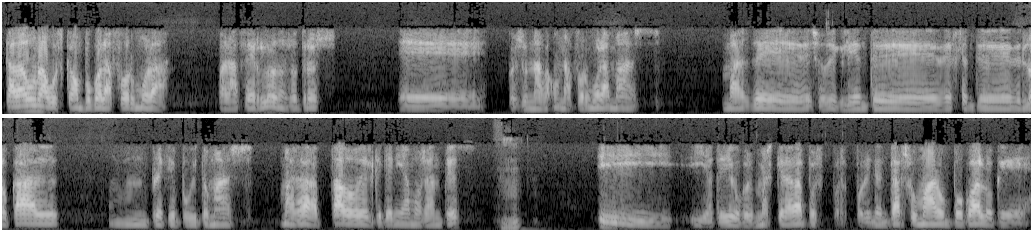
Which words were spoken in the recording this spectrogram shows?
Cada uno ha buscado un poco la fórmula para hacerlo. Nosotros, eh, pues una, una fórmula más, más de eso, de cliente, de, gente local, un precio un poquito más, más adaptado del que teníamos antes. y, y, ya te digo, pues más que nada, pues por, por intentar sumar un poco a lo que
